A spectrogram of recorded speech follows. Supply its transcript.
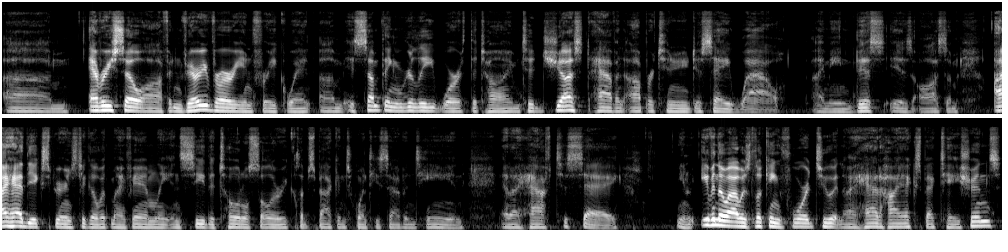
um, every so often, very, very infrequent, um, is something really worth the time to just have an opportunity to say, wow. I mean, this is awesome. I had the experience to go with my family and see the total solar eclipse back in 2017. And I have to say, you know, even though I was looking forward to it and I had high expectations,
